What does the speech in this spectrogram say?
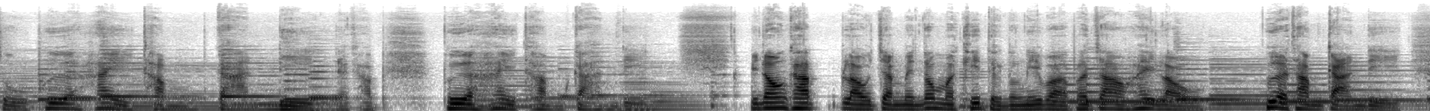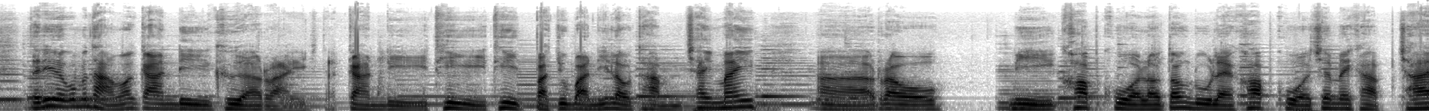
ซูเพื่อให้ทำการดีนะครับ เพื่อให้ทำการดีพี่น้องครับเราจำเป็นต้องมาคิดถึงตรงนี้ว่าพระเจ้าให้เราเพื่อทำการดี แต่ที่เราก็มาถามว่าการดีคืออะไร การดีที่ที่ปัจจุบันนี้เราทำใช่ไหมเรามีครอบครัวเราต้องดูแลครอบครัวใช่ไหมครับ ใช่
